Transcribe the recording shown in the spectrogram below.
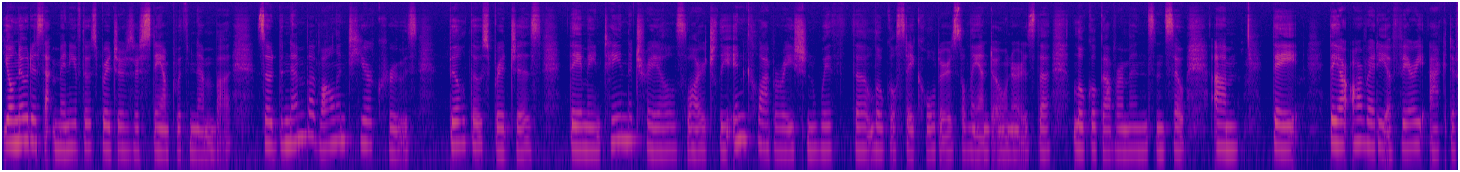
you'll notice that many of those bridges are stamped with NEMBA. So, the NEMBA volunteer crews build those bridges. They maintain the trails largely in collaboration with the local stakeholders, the landowners, the local governments, and so um, they they are already a very active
